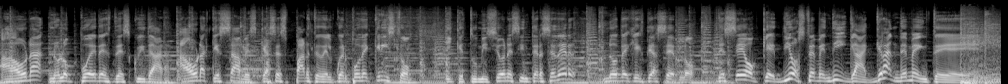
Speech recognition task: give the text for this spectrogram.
Ahora no lo puedes descuidar. Ahora que sabes que haces parte del cuerpo de Cristo y que tu misión es interceder, no dejes de hacerlo. Deseo que Dios te bendiga grandemente.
